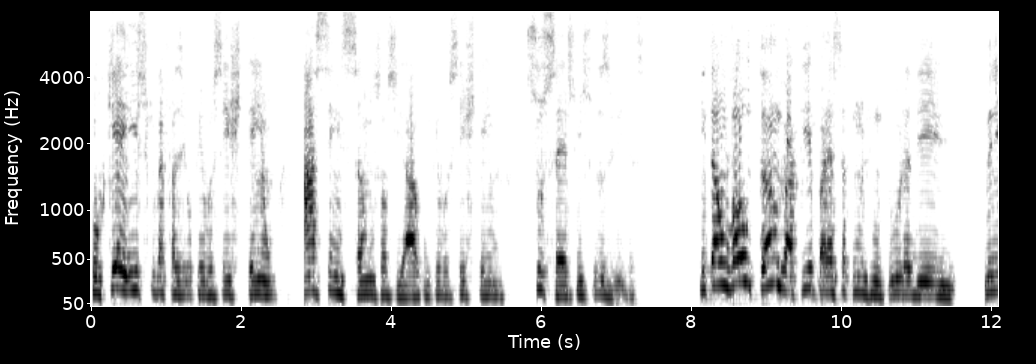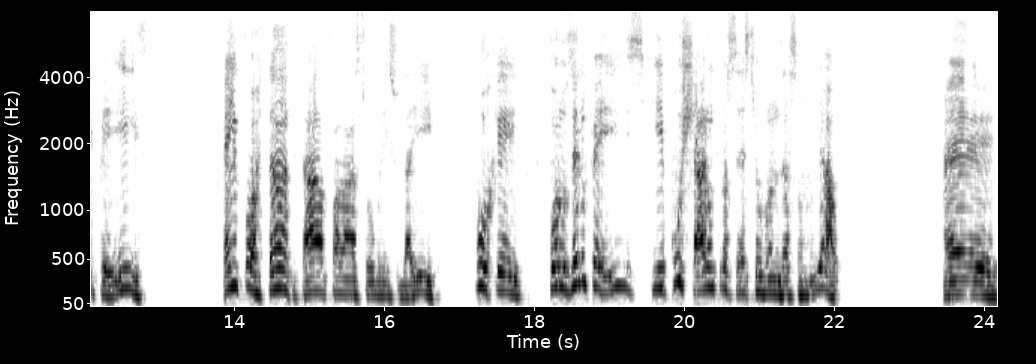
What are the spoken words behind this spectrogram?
porque é isso que vai fazer com que vocês tenham ascensão social, com que vocês tenham sucesso em suas vidas. Então, voltando aqui para essa conjuntura de NPIs, é importante tá, falar sobre isso daí, porque foram os NPIs que puxaram o processo de urbanização mundial. É,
